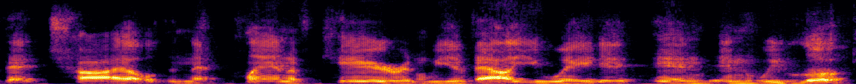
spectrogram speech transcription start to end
that child and that plan of care and we evaluate it and, and we look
